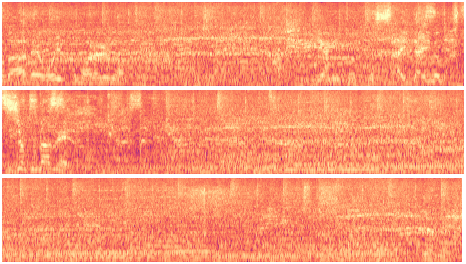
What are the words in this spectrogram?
ーダーで追い込まれるなんて。アキリアにとって最大の屈辱だぜ。じゃないか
